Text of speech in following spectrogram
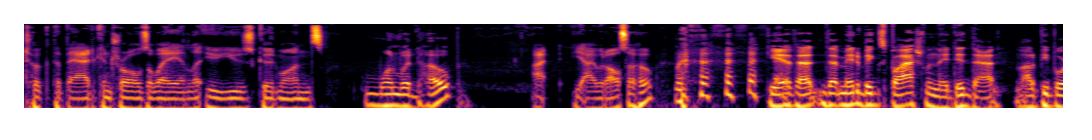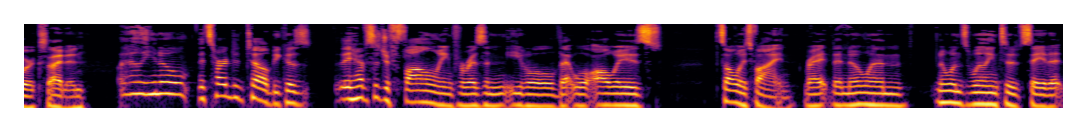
took the bad controls away and let you use good ones. One would hope. I yeah, I would also hope. Yeah, that that made a big splash when they did that. A lot of people were excited. Well, you know, it's hard to tell because they have such a following for Resident Evil that will always it's always fine, right? That no one no one's willing to say that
